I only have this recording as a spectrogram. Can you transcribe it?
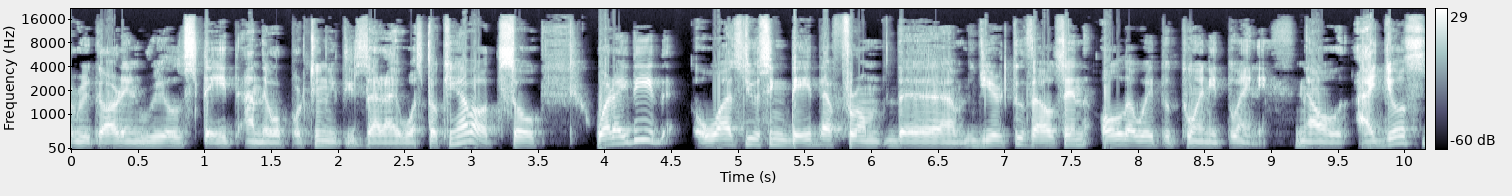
regarding real estate and the opportunities that I was talking about. So what I did was using data from the year 2000 all the way to 2020. Now I just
